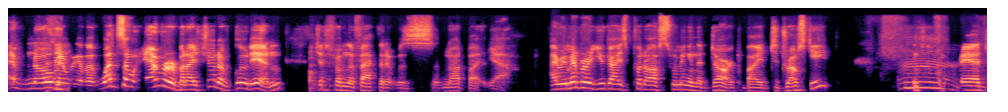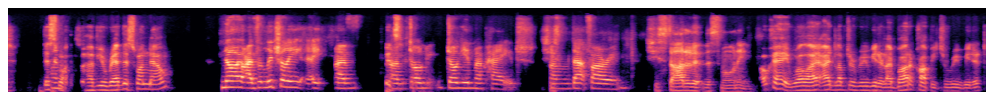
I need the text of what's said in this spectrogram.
I have no I think- memory of it whatsoever. But I should have clued in just from the fact that it was not by. Yeah, I remember you guys put off "Swimming in the Dark" by Jedrowski. Mm. Read this Um, one. So have you read this one now? No, I've literally I- I've It's I'm dog dog in my page. I'm that far in. She started it this morning. okay. Well, I, I'd love to reread it. I bought a copy to reread it,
